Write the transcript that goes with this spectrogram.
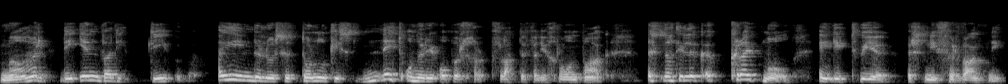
Maar die een wat die die eindelose tonneltjies net onder die oppervlakte van die grond maak, is natuurlik 'n kruipmol en die twee is nie verwant nie.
